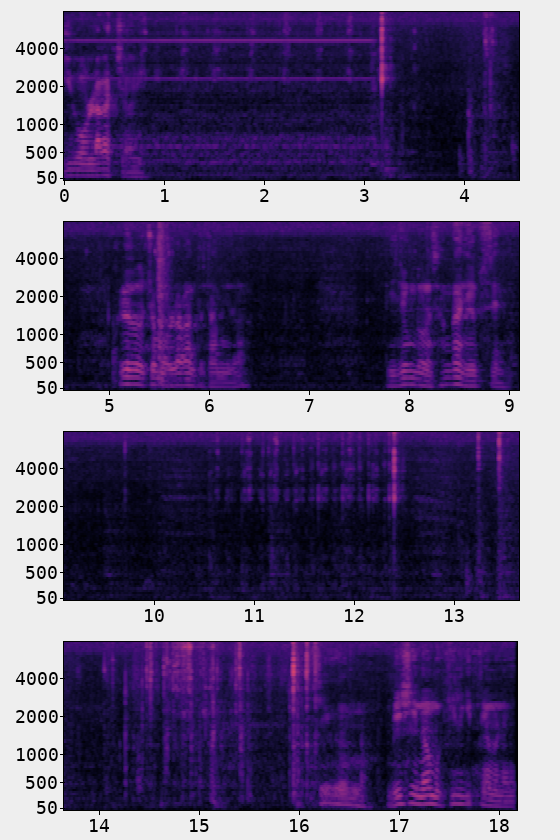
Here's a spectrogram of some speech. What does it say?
위로 올라갔죠. 그래도 좀 올라간 듯 합니다. 이 정도는 상관이 없어요. 지금 밑이 너무 길기 때문에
